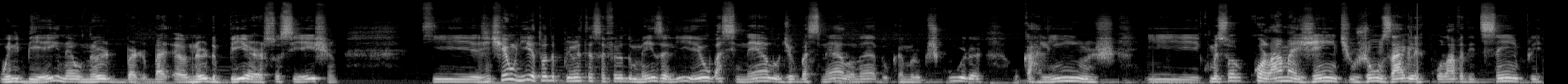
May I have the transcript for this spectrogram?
o NBA, né, o Nerd, o Nerd Beer Association, que a gente reunia toda primeira terça-feira do mês ali, eu, o Bacinello, o Diego Bacinello, né, do Câmara Obscura, o Carlinhos, e começou a colar mais gente, o João Zagler colava desde sempre,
